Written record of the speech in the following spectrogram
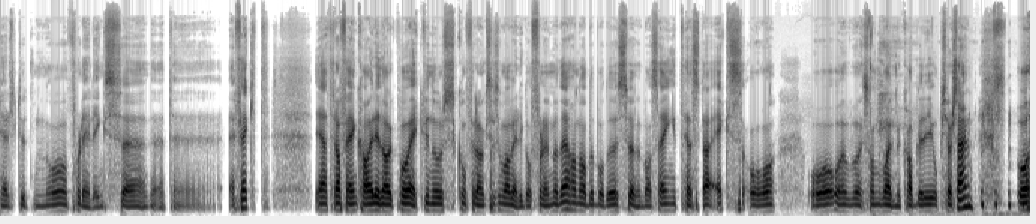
helt uten noe fordelingseffekt. Jeg traff en kar i dag på Equinors konferanse som var veldig godt fornøyd med det. Han hadde både svømmebasseng, Tesla X og, og, og sånn varmekabler i oppkjørselen. Og,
